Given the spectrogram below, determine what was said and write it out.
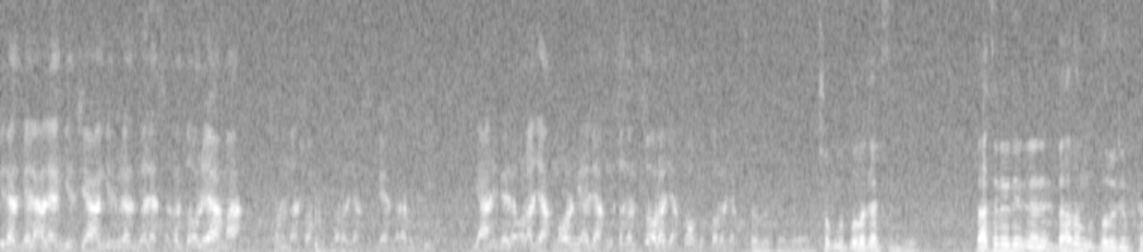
Biraz böyle alengir, cihangir biraz böyle sıkıntı oluyor ama sonunda çok mutlu olacaksın. Ben bunu diyeyim. Yani böyle olacak mı olmayacak mı sıkıntısı olacak. Çok mutlu olacaksın. Tövbe tövbe. Çok mutlu olacaksın diyor. Zaten öyleyim yani. Daha da mutlu olacağım.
